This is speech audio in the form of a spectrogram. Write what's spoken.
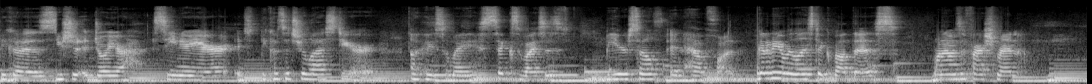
because you should enjoy your senior year it's because it's your last year. Okay, so my sixth advice is be yourself and have fun. I'm gonna be realistic about this. When I was a freshman,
